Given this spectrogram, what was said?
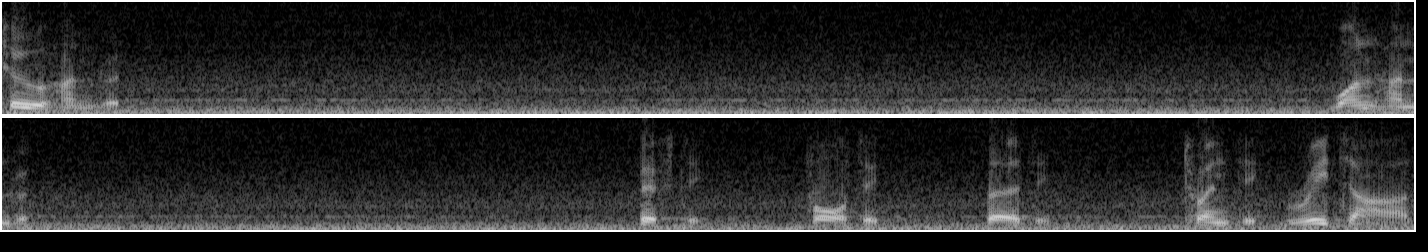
200 100 50 40 30 20 retard.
